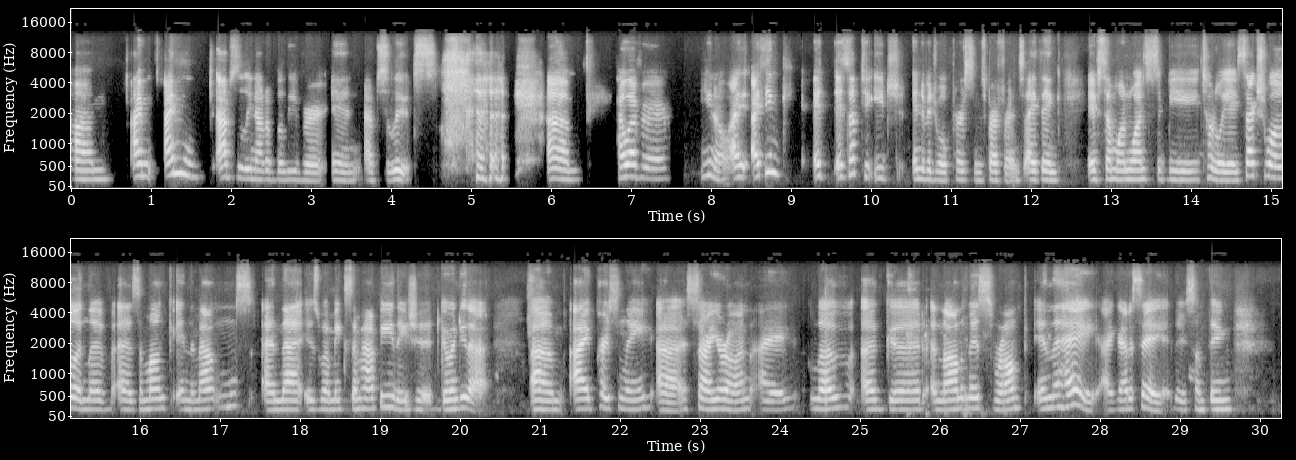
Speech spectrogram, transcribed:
Um, I'm I'm absolutely not a believer in absolutes. um, however, you know, I, I think it, it's up to each individual person's preference. I think if someone wants to be totally asexual and live as a monk in the mountains, and that is what makes them happy, they should go and do that. Um, I personally, uh, sorry, Yaron. I love a good anonymous romp in the hay. I gotta say, there's something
